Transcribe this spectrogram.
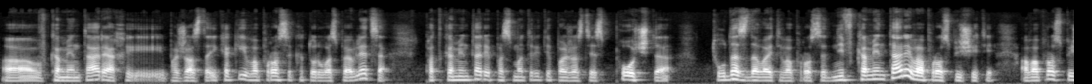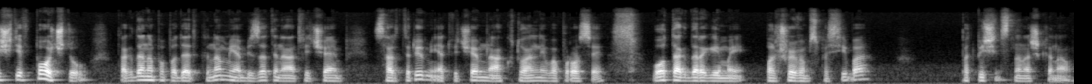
в комментариях, и, пожалуйста, и какие вопросы, которые у вас появляются, под комментарии посмотрите, пожалуйста, есть почта, Туда задавайте вопросы. Не в комментарии вопрос пишите, а вопрос пишите в почту. Тогда она попадает к нам, и обязательно отвечаем. Сортируем и отвечаем на актуальные вопросы. Вот так, дорогие мои. Большое вам спасибо. Подпишитесь на наш канал.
